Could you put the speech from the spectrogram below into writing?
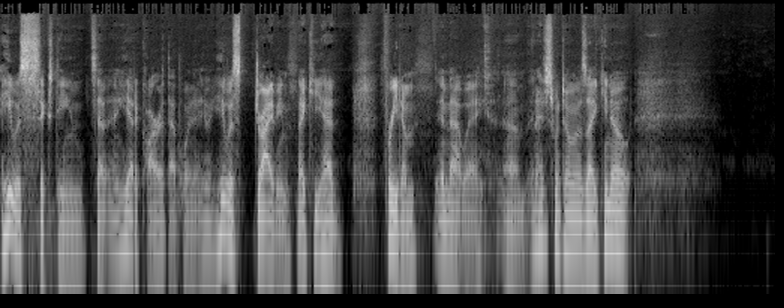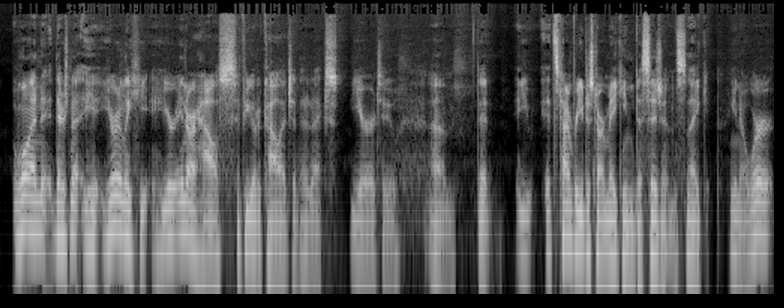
he was 16 17, he had a car at that point. He was driving like he had freedom in that way. Um, and i just went to him and was like you know one there's not you're only you're in our house if you go to college in the next year or two um, that you it's time for you to start making decisions. Like you know we're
